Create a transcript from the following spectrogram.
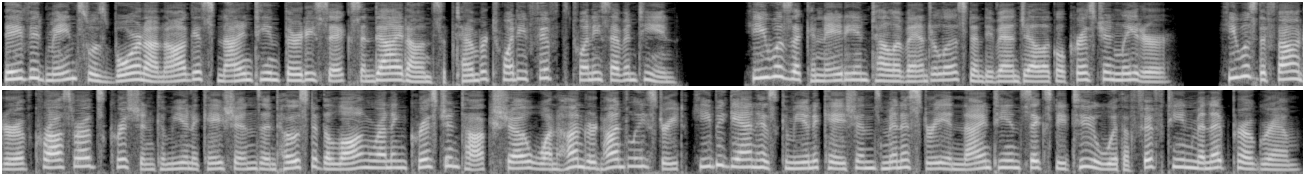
David Mainse was born on August 1936 and died on September 25, 2017. He was a Canadian televangelist and evangelical Christian leader. He was the founder of Crossroads Christian Communications and host of the long-running Christian talk show 100 Huntley Street. He began his communications ministry in 1962 with a 15-minute program.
